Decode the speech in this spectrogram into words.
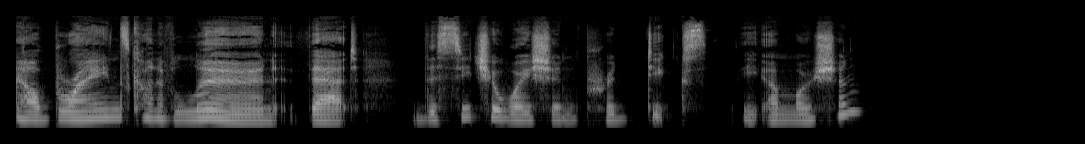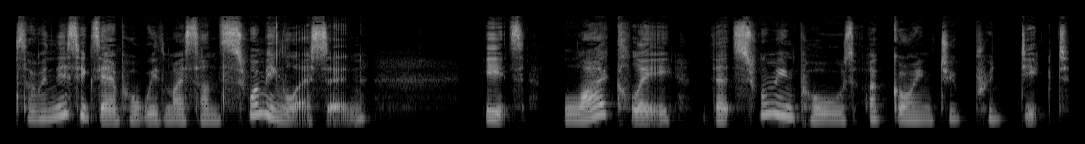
our brains kind of learn that the situation predicts the emotion. So, in this example with my son's swimming lesson, it's likely that swimming pools are going to predict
